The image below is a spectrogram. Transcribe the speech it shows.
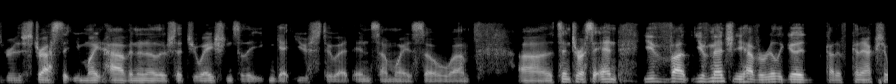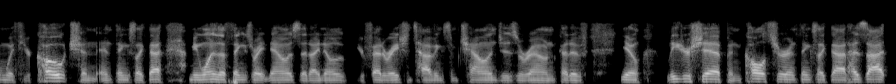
through the stress that you might have in another situation so that you can get used to it in some ways. So um, uh, it's interesting. And you've uh, you've mentioned you have a really good kind of connection with your coach and, and things like that. I mean one of the things right now is that i know your federation's having some challenges around kind of you know leadership and culture and things like that. Has that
